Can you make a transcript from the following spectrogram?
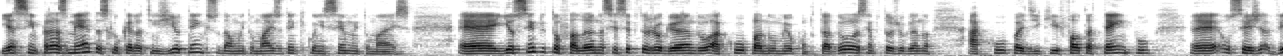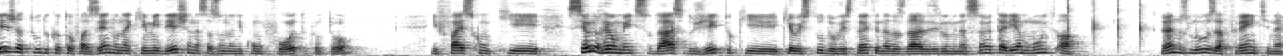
E assim, para as metas que eu quero atingir, eu tenho que estudar muito mais, eu tenho que conhecer muito mais. É, e eu sempre estou falando, assim, sempre estou jogando a culpa no meu computador, sempre estou jogando a culpa de que falta tempo. É, ou seja, veja tudo que eu estou fazendo, né, que me deixa nessa zona de conforto que eu estou e faz com que, se eu realmente estudasse do jeito que, que eu estudo o restante né, das áreas de iluminação, eu estaria muito. Ó, anos luz à frente né,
